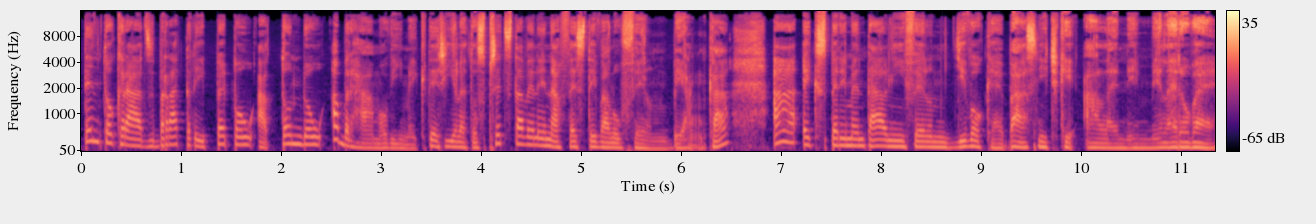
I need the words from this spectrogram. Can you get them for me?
Tentokrát s bratry Pepou a Tondou Abrahamovými, kteří letos představili na festivalu film Bianca a experimentální film Divoké básničky Aleny Millerové.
